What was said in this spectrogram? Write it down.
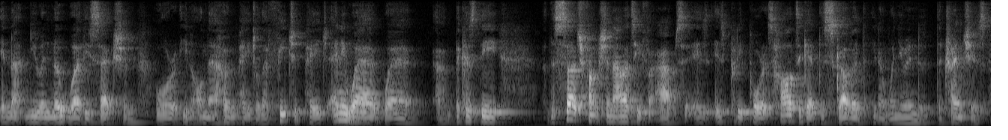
in that new and noteworthy section, or you know on their homepage or their featured page, anywhere where um, because the the search functionality for apps is, is pretty poor. It's hard to get discovered, you know, when you're in the, the trenches,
